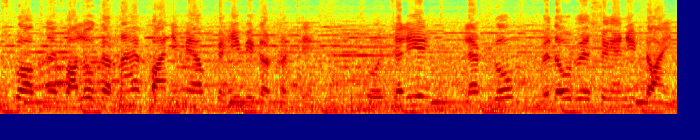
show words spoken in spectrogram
उसको आपने फॉलो करना है, पानी में आप कहीं भी कर सकते हैं। तो चलिए let's go without wasting any time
